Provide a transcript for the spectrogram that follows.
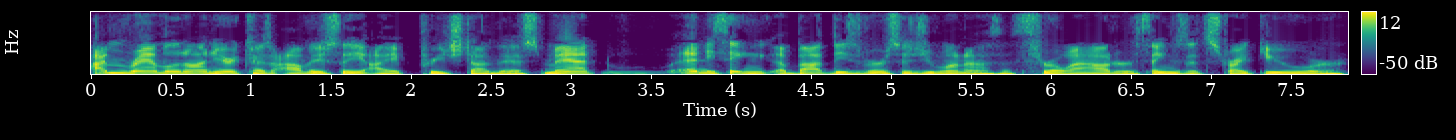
I'm rambling on here because obviously I preached on this. Matt, anything about these verses you want to throw out or things that strike you or.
